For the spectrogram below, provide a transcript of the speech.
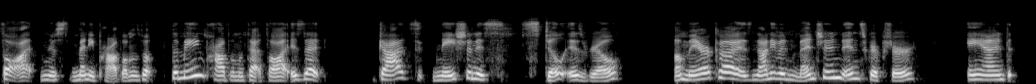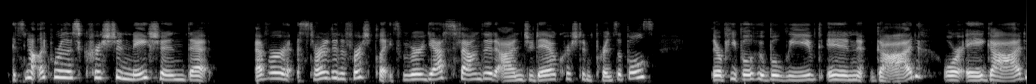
thought, and there's many problems, but the main problem with that thought is that God's nation is still Israel. America is not even mentioned in scripture. And it's not like we're this Christian nation that ever started in the first place. We were, yes, founded on Judeo Christian principles. There were people who believed in God or a God,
